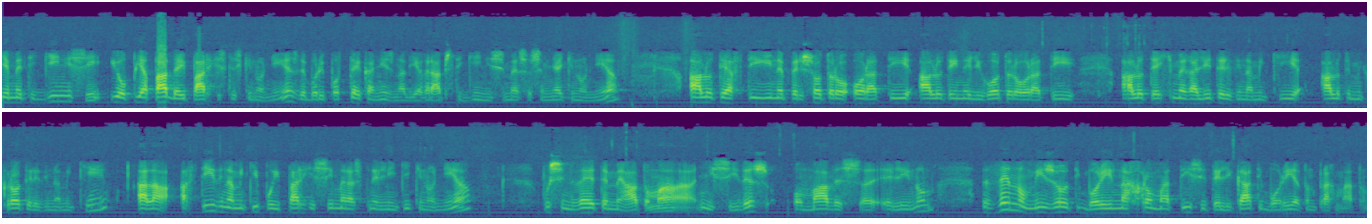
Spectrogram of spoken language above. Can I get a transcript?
και με την κίνηση η οποία πάντα υπάρχει στις κοινωνίες, δεν μπορεί ποτέ κανείς να διαγράψει την κίνηση μέσα σε μια κοινωνία. Άλλοτε αυτή είναι περισσότερο ορατή, άλλοτε είναι λιγότερο ορατή, άλλοτε έχει μεγαλύτερη δυναμική, άλλοτε μικρότερη δυναμική, αλλά αυτή η δυναμική που υπάρχει σήμερα στην ελληνική κοινωνία, που συνδέεται με άτομα, νησίδες, ομάδες ε, Ελλήνων, δεν νομίζω ότι μπορεί να χρωματίσει τελικά την πορεία των πραγμάτων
